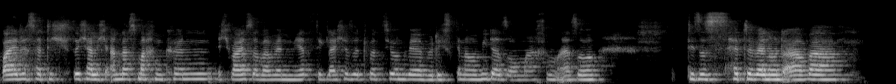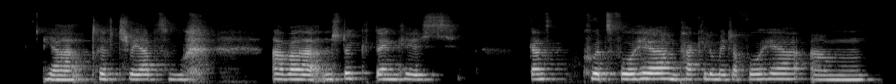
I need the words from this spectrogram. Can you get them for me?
beides hätte ich sicherlich anders machen können. Ich weiß aber, wenn jetzt die gleiche Situation wäre, würde ich es genau wieder so machen. Also dieses hätte, wenn und aber, ja, trifft schwer zu. Aber ein Stück, denke ich, ganz kurz vorher, ein paar Kilometer vorher, ähm,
